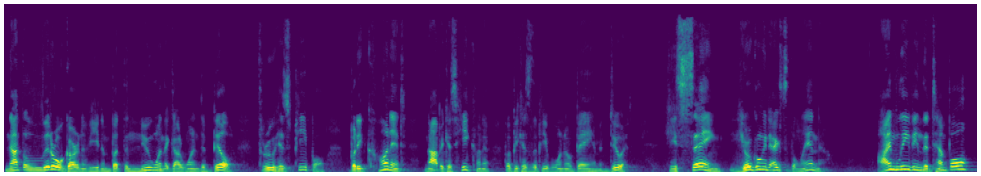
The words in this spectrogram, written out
Not the literal Garden of Eden, but the new one that God wanted to build through his people. But he couldn't not because he couldn't, but because the people wouldn't obey him and do it. He's saying, You're going to exit the land now. I'm leaving the temple,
